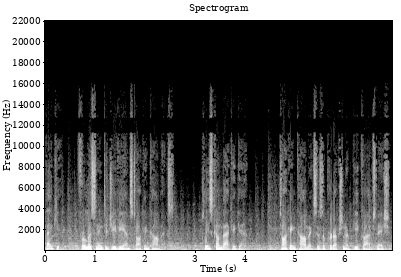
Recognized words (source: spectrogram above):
Thank you for listening to GVN's Talking Comics. Please come back again. Talking Comics is a production of Geek Vibes Nation.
